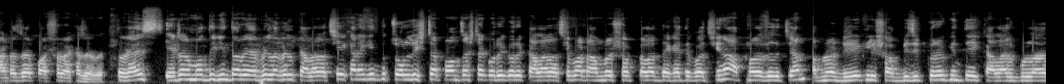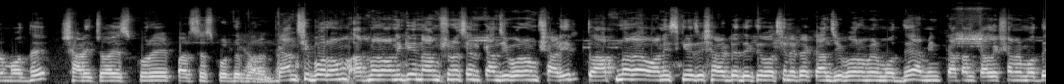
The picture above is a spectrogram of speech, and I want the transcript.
আট হাজার পাঁচশো রাখা যাবে। তো গাইস এটার মধ্যে কিন্তু আরও অ্যাভেলেবেল কালার আছে। এখানে কিন্তু চল্লিশটা পঞ্চাশটা করে করে কালার আছে বাট আমরা সব কালার দেখাতে পারছি না। আপনারা যদি চান আপনারা ডিরেক্টলি সব ভিজিট করেও কিন্তু এই কালারগুলার মধ্যে শাড়ি চয়েস করে পারচেস করতে পারেন। কাঞ্চিবরম আপনারা অনেকেই নাম শুনেছেন কাঞ্চিবরম শাড়ির। তো আপনারা অন স্ক্রিনে যে শাড়িটা দেখতে পাচ্ছেন, এটা কাঞ্চিবরমের মধ্যে আই মিন কাতান কালেকশনের মধ্যে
